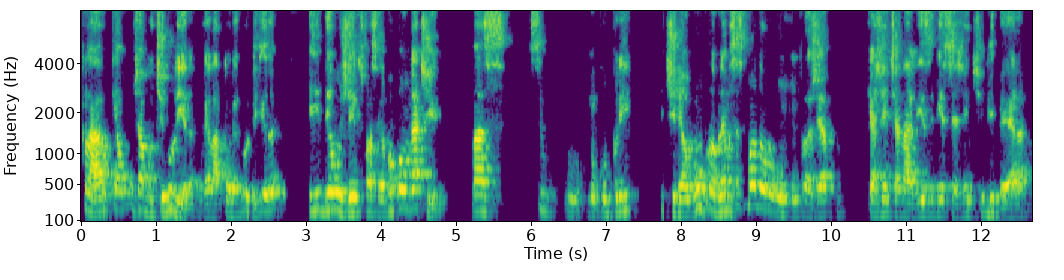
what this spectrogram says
Claro que é o jabuti do Lira, o relator é do Lira, e deu um jeito de falar assim, eu vou pôr um gatilho mas se não cumprir e tiver algum problema, vocês mandam um, um projeto que a gente analisa e vê se a gente libera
